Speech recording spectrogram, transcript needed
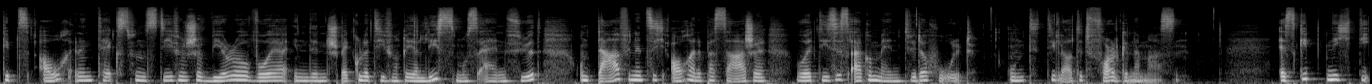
gibt es auch einen Text von Stephen Shaviro, wo er in den spekulativen Realismus einführt. Und da findet sich auch eine Passage, wo er dieses Argument wiederholt. Und die lautet folgendermaßen. Es gibt nicht die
